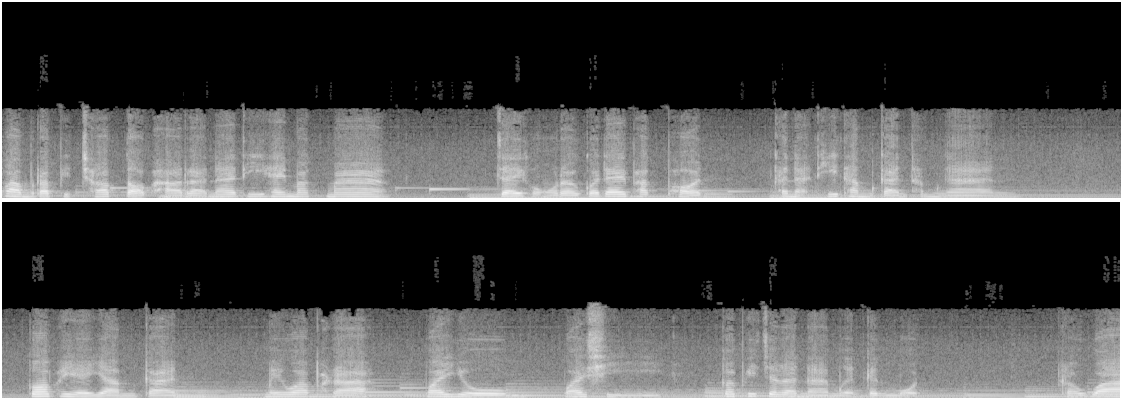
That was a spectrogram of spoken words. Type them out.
ความรับผิดชอบต่อภาระหน้าที่ให้มากๆ ใจของเราก็ได้พักผ่อนขณะที่ทำการทำงาน ก็พยายามกัน ไม่ว่าพระ ว่าโยม ว่าชี ก็พิจารณาเหมือนกันหมด เพราะว่า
